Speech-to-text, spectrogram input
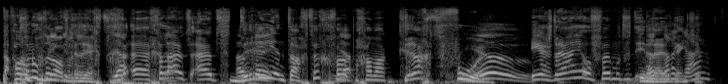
Nou, genoeg erover gezegd. Ja. Geluid uit Oké. 83 van het programma Krachtvoer. Yo. Eerst draaien of moeten we het inleiden, denk je?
